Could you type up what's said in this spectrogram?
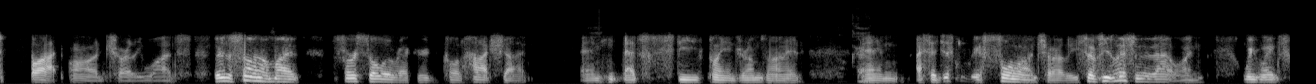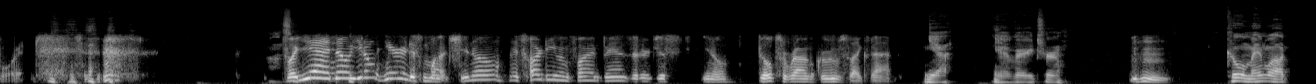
spot on Charlie Watts. There's a song on my first solo record called Hot Shot and he, that's Steve playing drums on it. Okay. And I said, just give me a full on Charlie. So if you listen to that one, we went for it. But yeah, no, you don't hear it as much. You know, it's hard to even find bands that are just you know built around grooves like that. Yeah, yeah, very true. Mm-hmm. Cool, man. Well,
